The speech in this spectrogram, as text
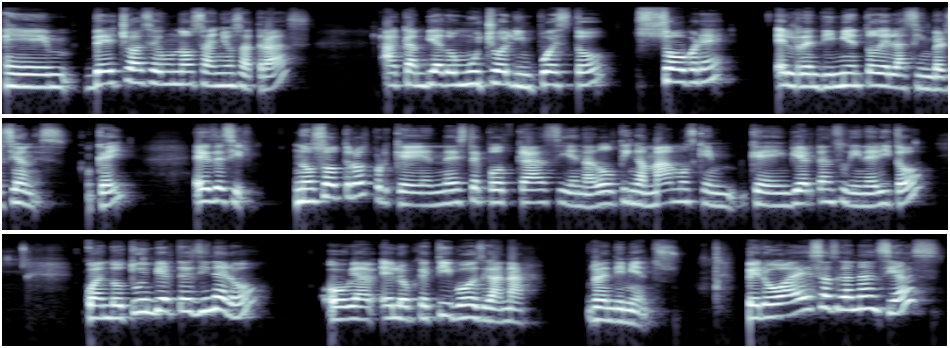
em, de hecho, hace unos años atrás, ha cambiado mucho el impuesto sobre el rendimiento de las inversiones, ¿ok? Es decir, nosotros, porque en este podcast y en Adulting amamos que, que inviertan su dinerito, cuando tú inviertes dinero, el objetivo es ganar rendimientos. Pero a esas ganancias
